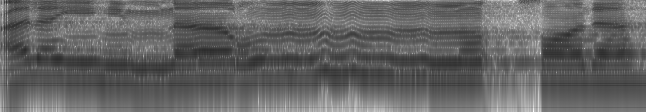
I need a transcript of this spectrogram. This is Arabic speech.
عليهم نار مؤصدة.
